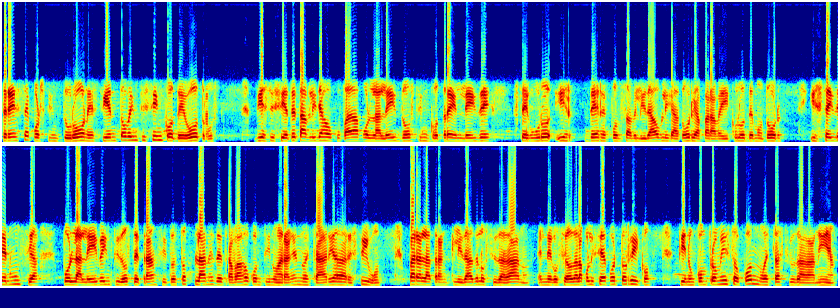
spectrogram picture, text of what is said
13 por cinturones, 125 de otros, 17 tablillas ocupadas por la ley 253, ley de seguro y de responsabilidad obligatoria para vehículos de motor, y 6 denuncias por la ley 22 de tránsito. Estos planes de trabajo continuarán en nuestra área de Arecibo para la tranquilidad de los ciudadanos. El negociado de la Policía de Puerto Rico tiene un compromiso con nuestra ciudadanía.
